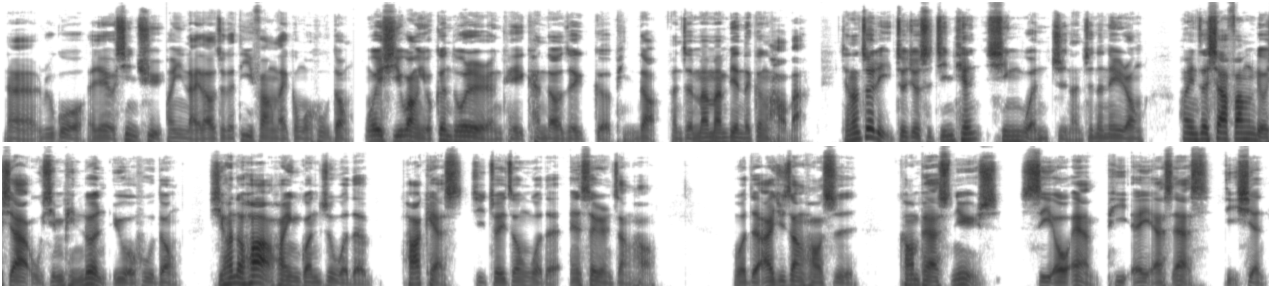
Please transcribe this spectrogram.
那如果大家有兴趣，欢迎来到这个地方来跟我互动。我也希望有更多的人可以看到这个频道，反正慢慢变得更好吧。讲到这里，这就是今天新闻指南针的内容。欢迎在下方留下五星评论与我互动。喜欢的话，欢迎关注我的 Podcast 及追踪我的 Instagram 账号。我的 IG 账号是 Compass News，C O M P A S S 底线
